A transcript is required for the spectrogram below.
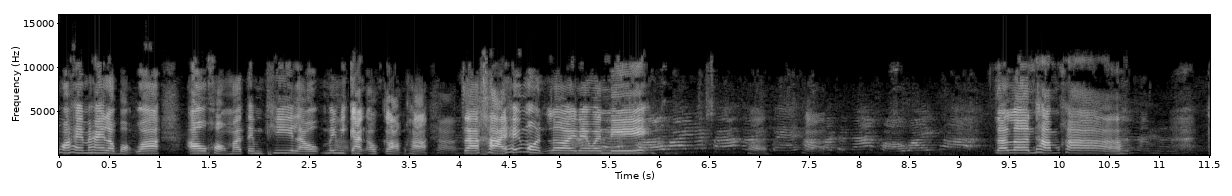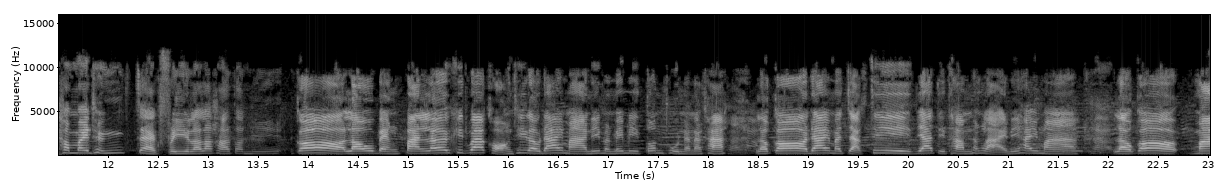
พ่อให้ไม่ให้เราบอกว่าเอาของมาเต็มที่แล้วไม่มีการเอากลับค่ะค่ะจะขายให้หมดเลยในวันนี้ค่ะเจริญธรรมค่ะ ทำไมถึงแจกฟรีแล้วล่ะคะตอนนี้ ก็เราแบ่งปันแล้วก็คิดว่าของที่เราได้มานี่มันไม่มีต้นทุนอะนะคะ ค่ะแล้วก็ได้มาจากที่ญาติธรรมทั้งหลายนี่ให้มา ค่ะ เราก็มา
